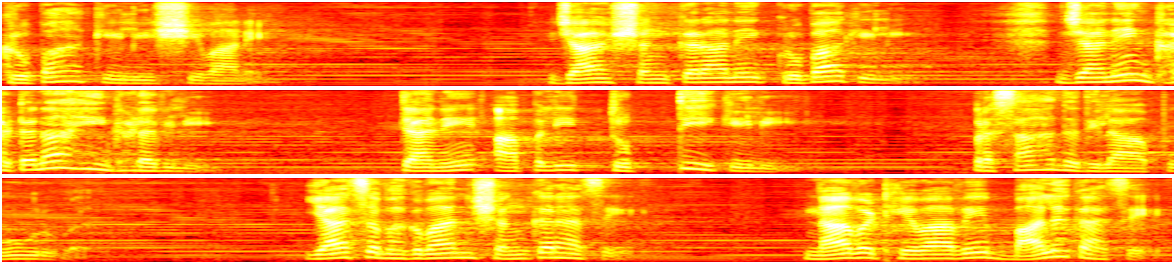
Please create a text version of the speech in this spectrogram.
कृपा केली शिवाने. ज्या शंकराने कृपा केली ज्याने घटनाही घडविली त्याने आपली तृप्ती केली प्रसाद दिला अपूर्व. याच भगवान शंकराचे नाव ठेवावे बालकाचे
